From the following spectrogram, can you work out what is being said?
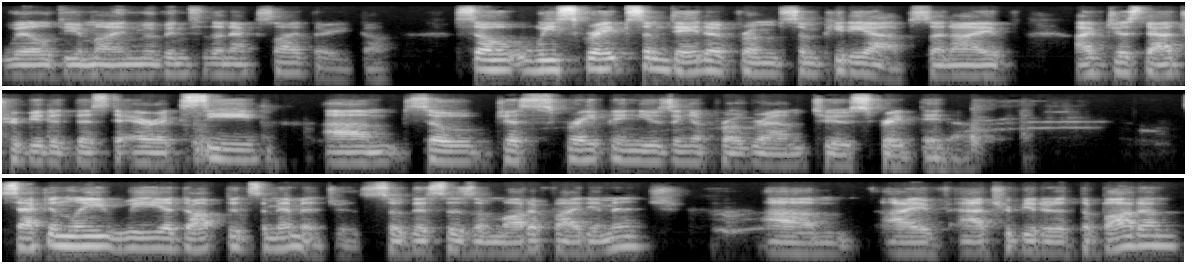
Will, do you mind moving to the next slide? There you go. So we scraped some data from some PDFs and I've, I've just attributed this to Eric C. Um, so just scraping using a program to scrape data. Secondly, we adopted some images. So this is a modified image. Um, I've attributed at the bottom,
